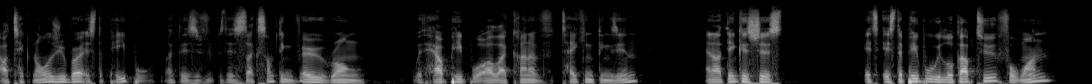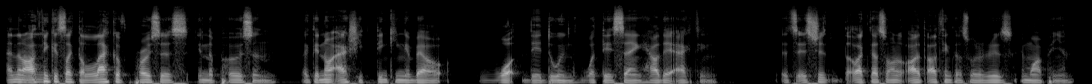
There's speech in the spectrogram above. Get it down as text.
our technology bro it's the people. Like there's there's like something very wrong with how people are like kind of taking things in. And i think it's just it's it's the people we look up to for one. And then i Mm. think it's like the lack of process in the person. Like they're not actually thinking about what they're doing what they're saying how they're acting. It's it's just like that's on I, I think that's what it is in my opinion.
